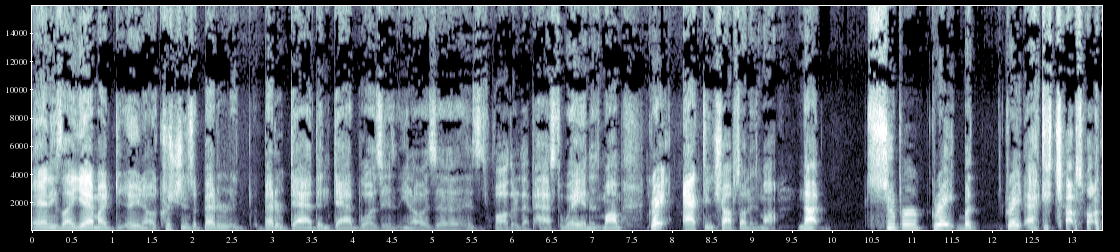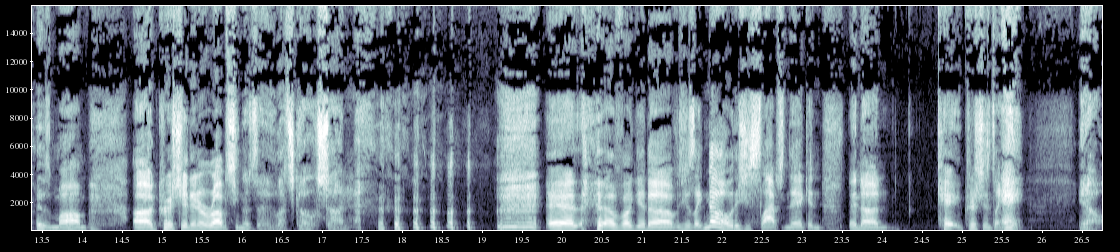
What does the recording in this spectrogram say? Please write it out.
and he's like, "Yeah, my you know Christian's a better better dad than dad was. His, you know, his uh, his father that passed away, and his mom. Great acting chops on his mom. Not super great, but great acting chops on his mom. Uh, Christian interrupts. He knows, "Let's go, son." and uh, fucking, uh, she's like, "No!" And then she slaps Nick, and and uh, Christian's like, "Hey, you know,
